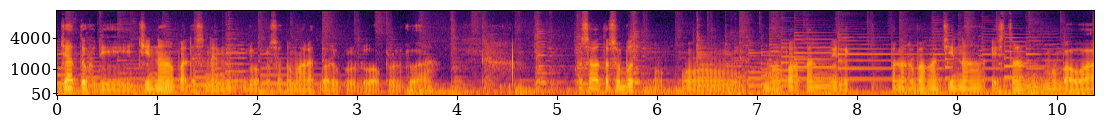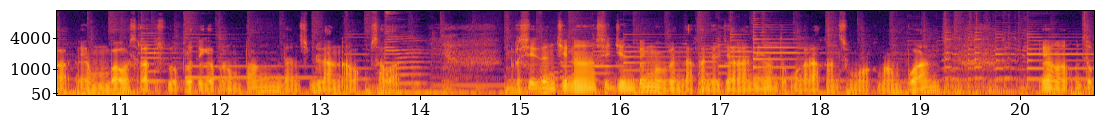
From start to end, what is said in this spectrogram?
jatuh di Cina pada Senin 21 Maret 2022. Pesawat tersebut uh, merupakan milik penerbangan Cina Eastern membawa yang membawa 123 penumpang dan 9 awak pesawat. Presiden Cina Xi Jinping memerintahkan jajarannya untuk mengerahkan semua kemampuan yang untuk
